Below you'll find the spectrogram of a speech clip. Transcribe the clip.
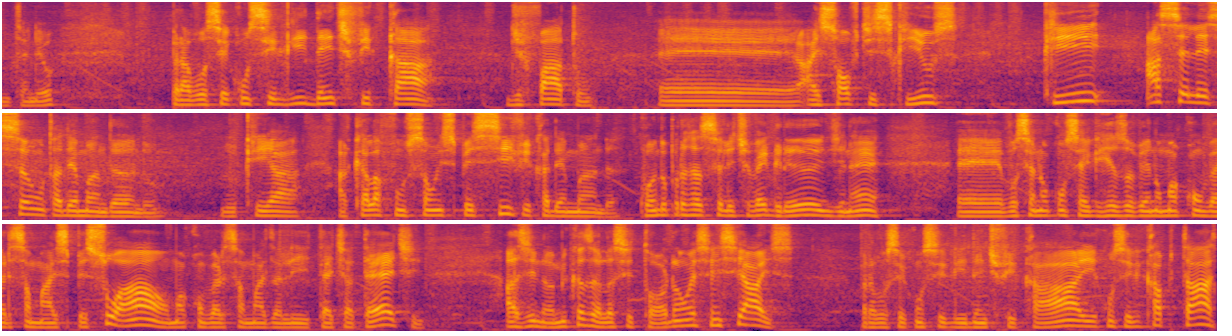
entendeu? Para você conseguir identificar de fato é, as soft skills que a seleção está demandando, do que a, aquela função específica demanda. Quando o processo seletivo é grande, né? É, você não consegue resolver numa conversa mais pessoal, uma conversa mais ali tete a tete, as dinâmicas elas se tornam essenciais para você conseguir identificar e conseguir captar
